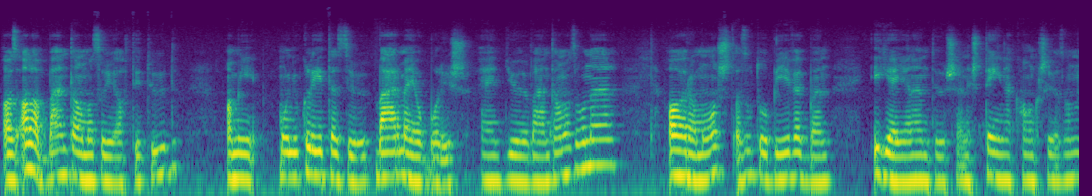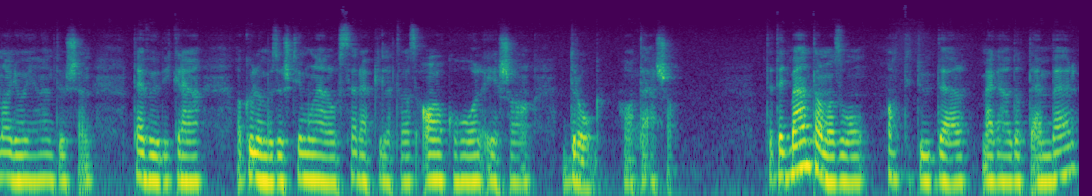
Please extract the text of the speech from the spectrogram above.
az alapbántalmazói attitűd, ami mondjuk létező bármely jogból is egy bántalmazónál, arra most az utóbbi években igen jelentősen, és tényleg hangsúlyozom, nagyon jelentősen tevődik rá a különböző stimuláló szerek, illetve az alkohol és a drog hatása. Tehát egy bántalmazó attitűddel megáldott ember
